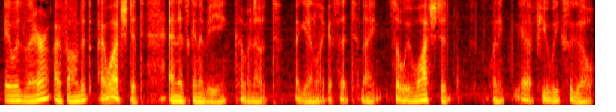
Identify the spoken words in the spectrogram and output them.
it was there. I found it. I watched it, and it's going to be coming out again, like I said tonight. So we watched it when it, a few weeks ago,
